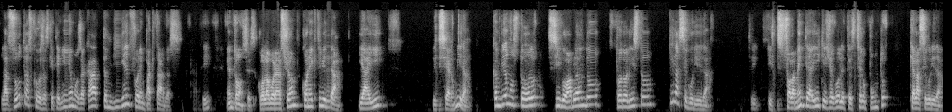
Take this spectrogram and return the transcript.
Las otras cosas que teníamos acá también fueron impactadas. ¿sí? Entonces, colaboración, conectividad. Y ahí dijeron, mira, cambiamos todo, sigo hablando, todo listo, y la seguridad. Y solamente ahí que llegó el tercer punto, que es la seguridad.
